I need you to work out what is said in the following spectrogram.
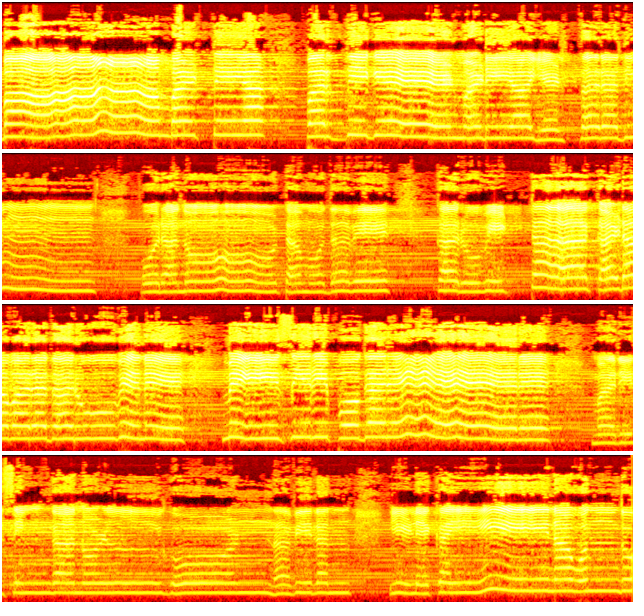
ಬಾಂಬಟ್ಟೆಯ ಪರ್ದಿಗೆ ಮಡಿಯ ಎಳ್ತರದಿಂ ಪುರನೋಟ ಮುದವೆ ಕರುವಿಟ್ಟ ಕಡವರದರುವೆನೆ ಮೇಸಿರಿ ಪೊಗರೇರೆ ಮರಿಸಿಂಗನೊಳ್ಗೋಣ್ಣವಿರನ್ ಇಳೆ ಕೈನ ಒಂದು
